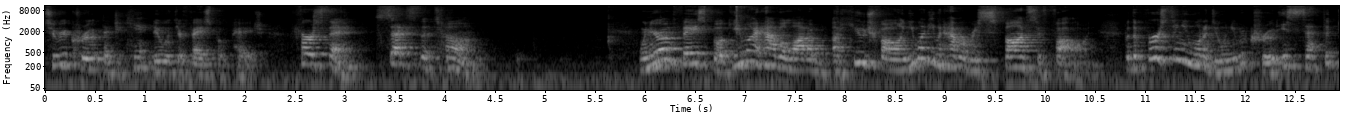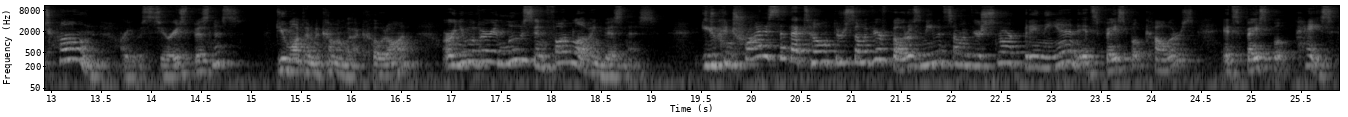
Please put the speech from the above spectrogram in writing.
to recruit that you can't do with your Facebook page. First thing, sets the tone. When you're on Facebook, you might have a lot of a huge following. You might even have a responsive following. But the first thing you want to do when you recruit is set the tone. Are you a serious business? Do you want them to come in with a coat on? Or are you a very loose and fun-loving business? You can try to set that tone through some of your photos and even some of your snark, but in the end, it's Facebook colors, it's Facebook pace.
